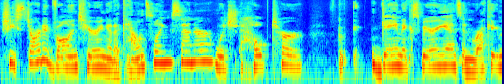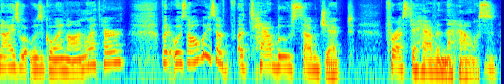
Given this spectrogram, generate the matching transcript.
She started volunteering at a counseling center which helped her gain experience and recognize what was going on with her. But it was always a, a taboo subject for us to have in the house. Mm-hmm.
